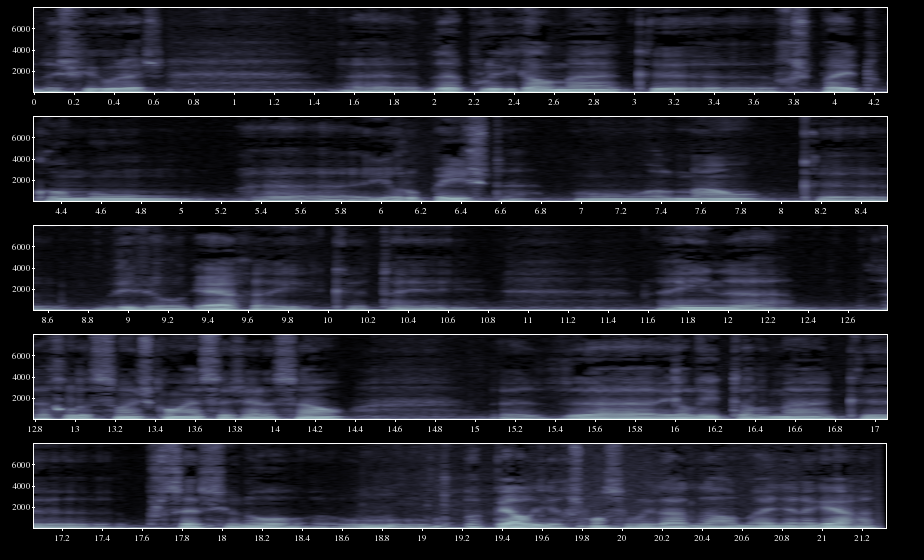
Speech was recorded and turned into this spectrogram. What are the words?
das figuras uh, da política alemã que respeito como um uh, europeísta, um alemão que viveu a guerra e que tem ainda relações com essa geração eh, da elite alemã que percepcionou o papel e a responsabilidade da Alemanha na guerra.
